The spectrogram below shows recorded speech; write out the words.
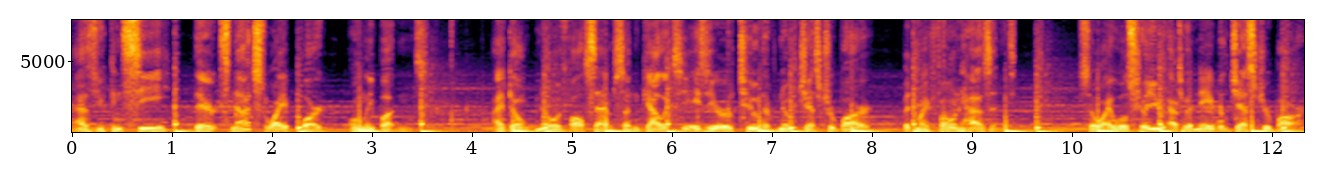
As you can see, there it's not swipe bar, only buttons. I don't know if all Samsung Galaxy A02 have no gesture bar, but my phone hasn't. So I will show you how to enable gesture bar.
